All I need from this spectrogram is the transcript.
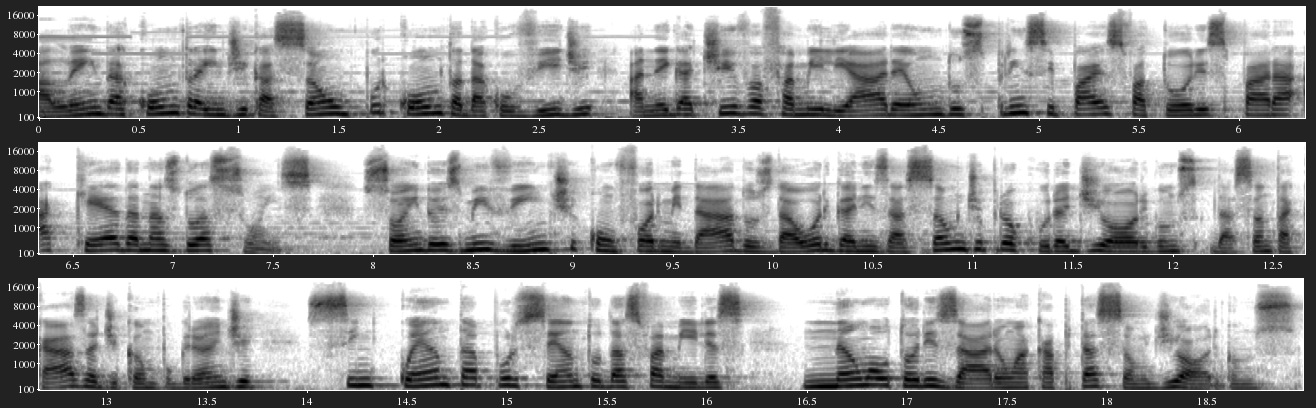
Além da contraindicação por conta da Covid, a negativa familiar é um dos principais fatores para a queda nas doações. Só em 2020, conforme dados da Organização de Procura de Órgãos da Santa Casa de Campo Grande, 50% das famílias não autorizaram a captação de órgãos.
